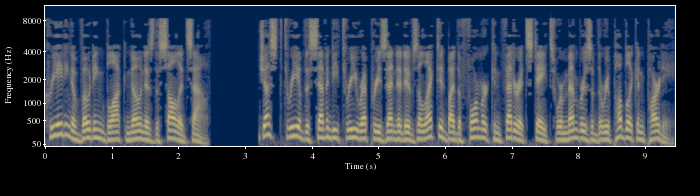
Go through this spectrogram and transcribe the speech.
creating a voting bloc known as the Solid South. Just three of the 73 representatives elected by the former Confederate states were members of the Republican Party.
